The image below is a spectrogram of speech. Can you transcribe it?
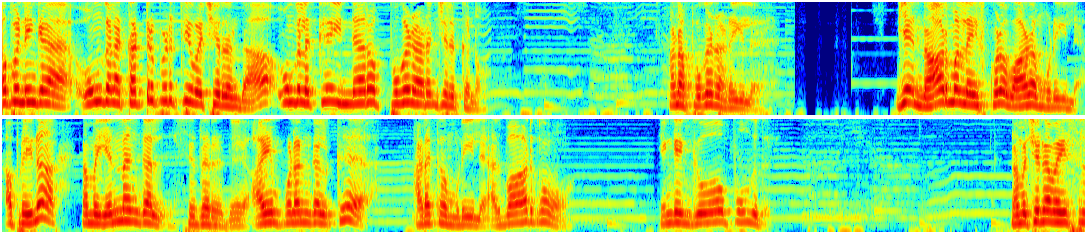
அப்போ நீங்கள் உங்களை கட்டுப்படுத்தி வச்சுருந்தா உங்களுக்கு இந்நேரம் புகழ் அடைஞ்சிருக்கணும். ஆனால் புகழ் அடையலை. ஏன் நார்மல் லைஃப் கூட வாழ முடியல? அப்படின்னா நம்ம எண்ணங்கள் சிதறுது. ஐம்புலன்களுக்கு அடக்க முடியல. அது பாட்டுக்கும் எங்கெங்கோ போகுது. நம்ம சின்ன வயசில்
